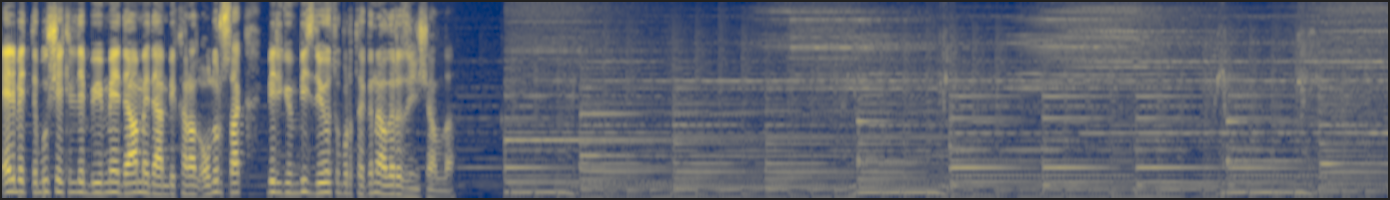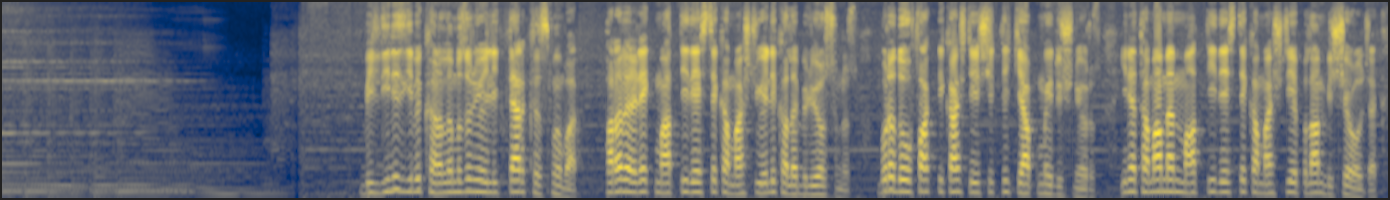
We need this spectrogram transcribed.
Elbette bu şekilde büyümeye devam eden bir kanal olursak bir gün biz de YouTuber tagını alırız inşallah. Bildiğiniz gibi kanalımızın üyelikler kısmı var. Para vererek maddi destek amaçlı üyelik alabiliyorsunuz. Burada ufak birkaç değişiklik yapmayı düşünüyoruz. Yine tamamen maddi destek amaçlı yapılan bir şey olacak.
